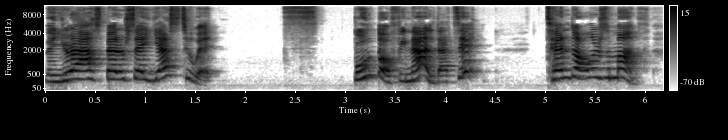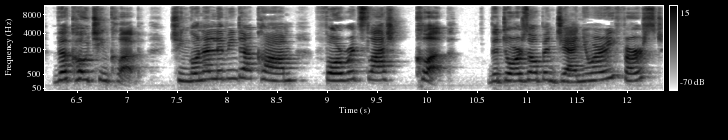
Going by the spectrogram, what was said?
then your ass better say yes to it. Punto final. That's it. $10 a month. The coaching club. Chingonaliving.com forward slash club. The doors open January 1st.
